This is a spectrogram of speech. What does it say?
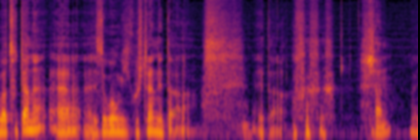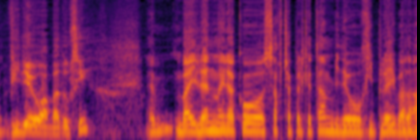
batzutan uh, ez dugu ongi ikusten eta... eta San? Bai. Videoa baduzi? E, bai, lehen mailako zart txapelketan bideo replay bada,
